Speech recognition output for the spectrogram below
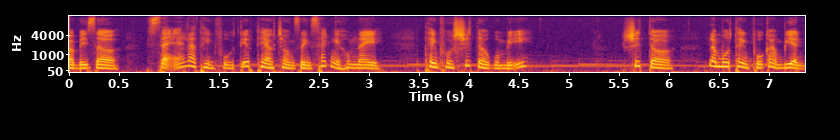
Và bây giờ sẽ là thành phố tiếp theo trong danh sách ngày hôm nay, thành phố Seattle của Mỹ. Seattle là một thành phố cảng biển,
